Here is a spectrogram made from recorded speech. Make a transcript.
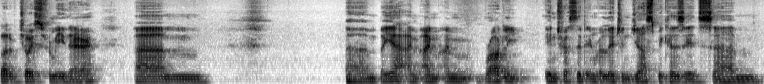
a lot of choice for me there. Um, um, but yeah, I'm, I'm I'm broadly interested in religion just because it's um,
